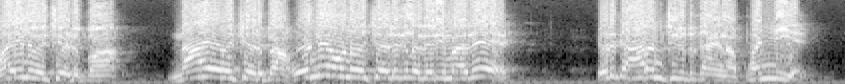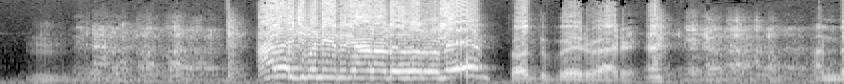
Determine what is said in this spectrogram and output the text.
மயில் வச்சு எடுப்பான் நாயை வச்சு எடுப்பான். ஒண்ணே ஒண்ணு வச்சு எடுக்கல தெரியுமா அது? எடுக்க ஆரம்பிச்சுக்கிட்டு இருக்காங்களா பண்ணிய ஆராய்ச்சி பண்ணிட்டு இருக்காங்களே தோத்து போயிருவாரு. அந்த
